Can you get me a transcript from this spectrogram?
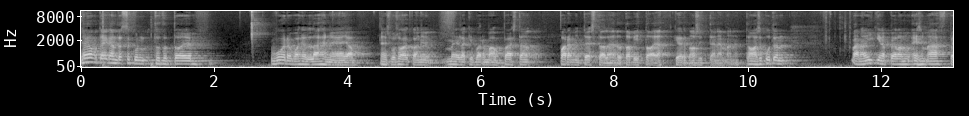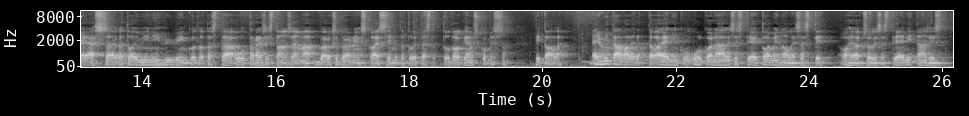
Joo, mutta eikä tässä kun tota, toi vuodenvaihde lähenee ja ensi vuosi aikaa, niin meilläkin varmaan päästään paremmin testailemaan tuota Vitaa ja kertoo sitten enemmän. Että on se kuten, mä en ole ikinä pelannut esimerkiksi FPS, joka toimii niin hyvin kuin tuota sitä uutta Resistancea, mä, Burning Skies, mitä tuli testattua tuolla Gamescomissa Vitalle. Ei Joo. mitään valitettavaa, ei niin kuin ulkonäöllisesti, ei toiminnallisesti, ohjauksellisesti, ei mitään. Siis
